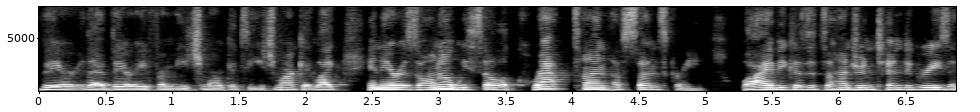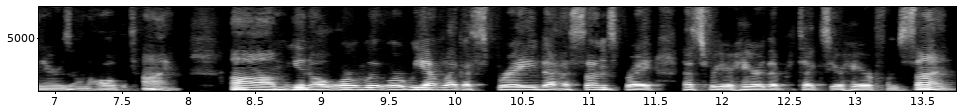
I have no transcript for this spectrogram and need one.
there that vary from each market to each market. Like in Arizona, we sell a crap ton of sunscreen. Why? Because it's 110 degrees in Arizona all the time. Um, you know, or we, or we have like a spray that a sun spray that's for your hair that protects your hair from sun.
